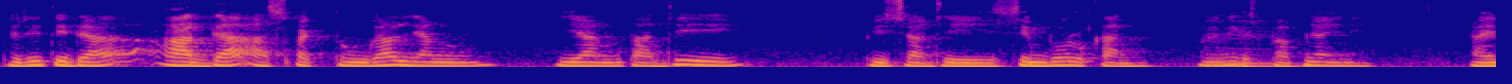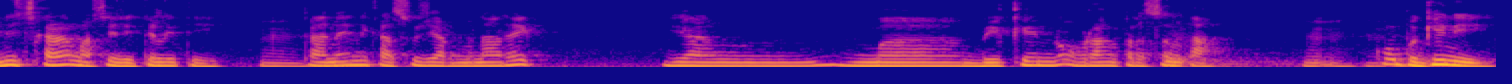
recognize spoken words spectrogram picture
Jadi tidak ada aspek tunggal yang yang tadi bisa disimpulkan. Hmm. Ini sebabnya ini. Nah ini sekarang masih diteliti. Hmm. Karena ini kasus yang menarik yang membuat orang tersentak. Hmm. Kok begini?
